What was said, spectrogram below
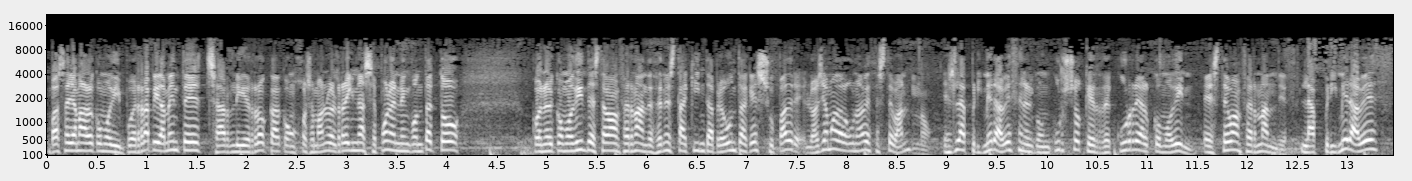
Vas a llamar al comodín. Pues rápidamente, Charlie Roca con José Manuel Reina se ponen en contacto con el comodín de Esteban Fernández en esta quinta pregunta, que es su padre. ¿Lo has llamado alguna vez, Esteban? No. Es la primera vez en el concurso que recurre al comodín. Esteban Fernández. La primera vez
